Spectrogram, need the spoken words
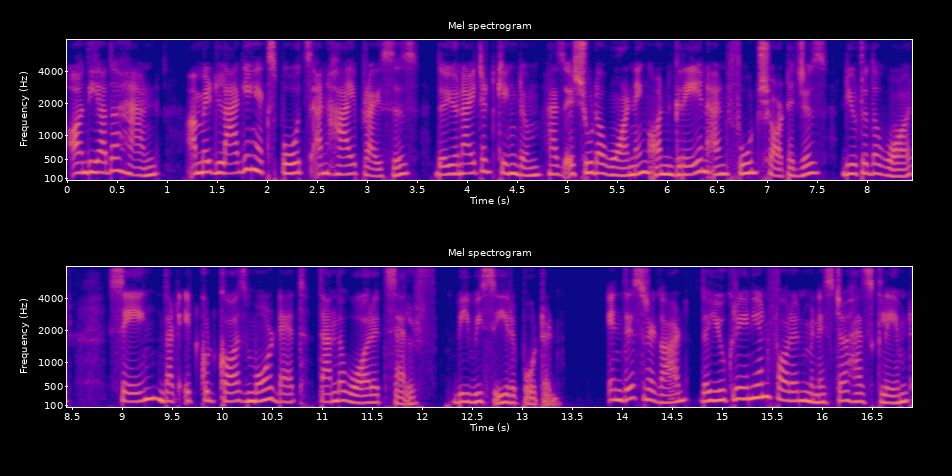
On the other hand, amid lagging exports and high prices, the United Kingdom has issued a warning on grain and food shortages due to the war, saying that it could cause more death than the war itself, BBC reported. In this regard, the Ukrainian foreign minister has claimed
